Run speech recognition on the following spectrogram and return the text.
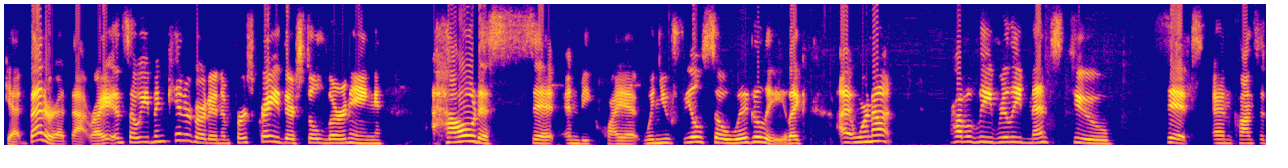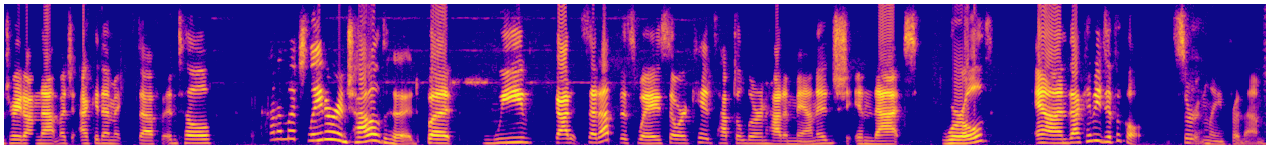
get better at that right and so even kindergarten and first grade they're still learning how to sit and be quiet when you feel so wiggly. Like I, we're not probably really meant to sit and concentrate on that much academic stuff until kind of much later in childhood but we've got it set up this way so our kids have to learn how to manage in that world and that can be difficult certainly for them.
